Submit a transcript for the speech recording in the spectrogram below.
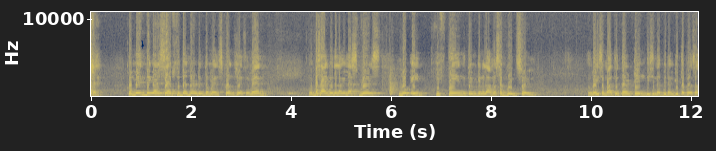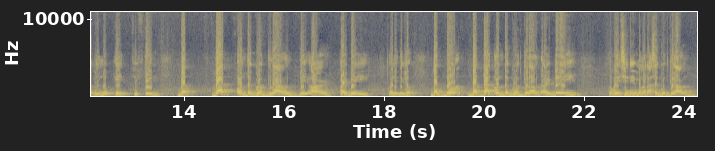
Commending ourselves to the Lord and to men's conscience. Amen? Basahin ko na lang yung last verse. Luke 8.15. Ito yung kinalaman sa good soil. Okay, sa Matthew 13, hindi sinabi ng gito, pero sabi sa Luke 8.15, But, but on the good ground, they are, are they, but, do, but that on the good ground are they, Okay, sino yung mga nasa good ground?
